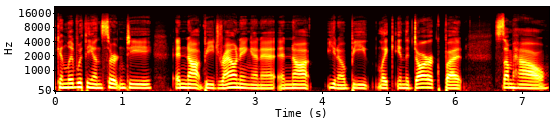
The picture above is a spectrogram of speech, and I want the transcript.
can live with the uncertainty and not be drowning in it and not you know be like in the dark but somehow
